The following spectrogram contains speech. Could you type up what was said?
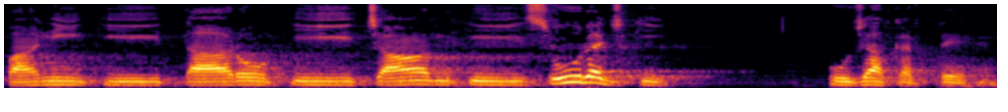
پانی کی، تاروں کی، چاند کی، سورج کی پوجا کرتے ہیں،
